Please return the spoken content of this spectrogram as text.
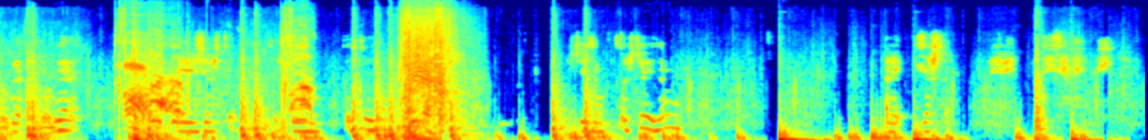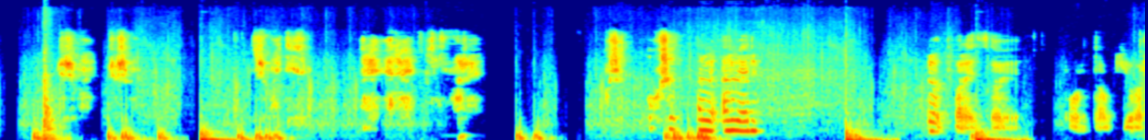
Добре, добре. А, еще что? Что я зам? Что я зам? Эй, за что? Ты за мной. Чушма, чушма. Чушма здесь. Арве, арве, чушма. Ушит, ушит. Арве, арве, арве. Отворяй свой портал, кивар.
